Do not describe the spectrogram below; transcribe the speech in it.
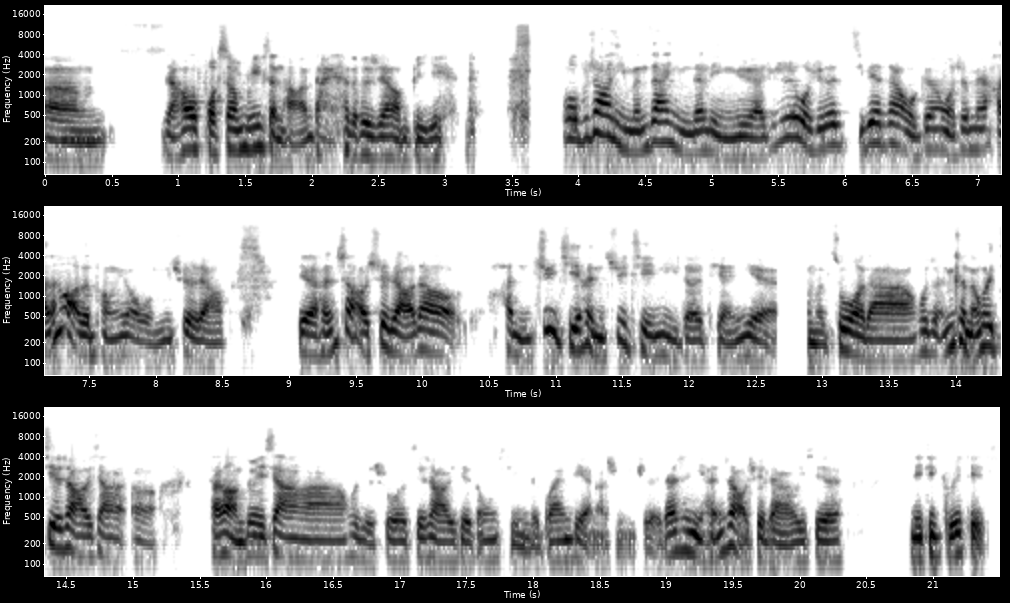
嗯，然后 for some reason 好像大家都是这样毕业的。我不知道你们在你们的领域啊，就是我觉得，即便在我跟我身边很好的朋友，我们去聊，也很少去聊到很具体、很具体你的田野怎么做的啊，或者你可能会介绍一下呃采访对象啊，或者说介绍一些东西、你的观点啊什么之类，但是你很少去聊一些 nitty gritties，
